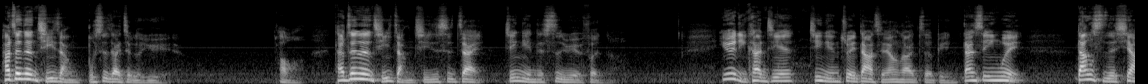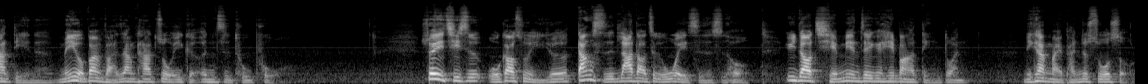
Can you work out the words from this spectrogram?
它真正起涨不是在这个月，哦，它真正起涨其实是在今年的四月份啊。因为你看，今天今年最大成交量在这边，但是因为当时的下跌呢，没有办法让它做一个 N 字突破。所以其实我告诉你，就是当时拉到这个位置的时候，遇到前面这根黑棒的顶端，你看买盘就缩手了。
